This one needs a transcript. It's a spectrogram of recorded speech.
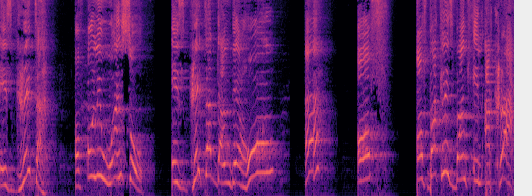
is greater, of only one soul, is greater than the whole huh, of, of Barclays Bank in Accra.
